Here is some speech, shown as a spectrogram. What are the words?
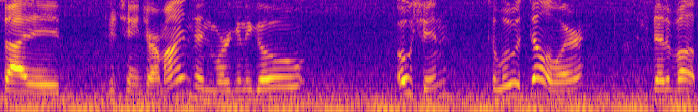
Decided to change our minds and we're gonna go ocean to Lewes, Delaware, instead of up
